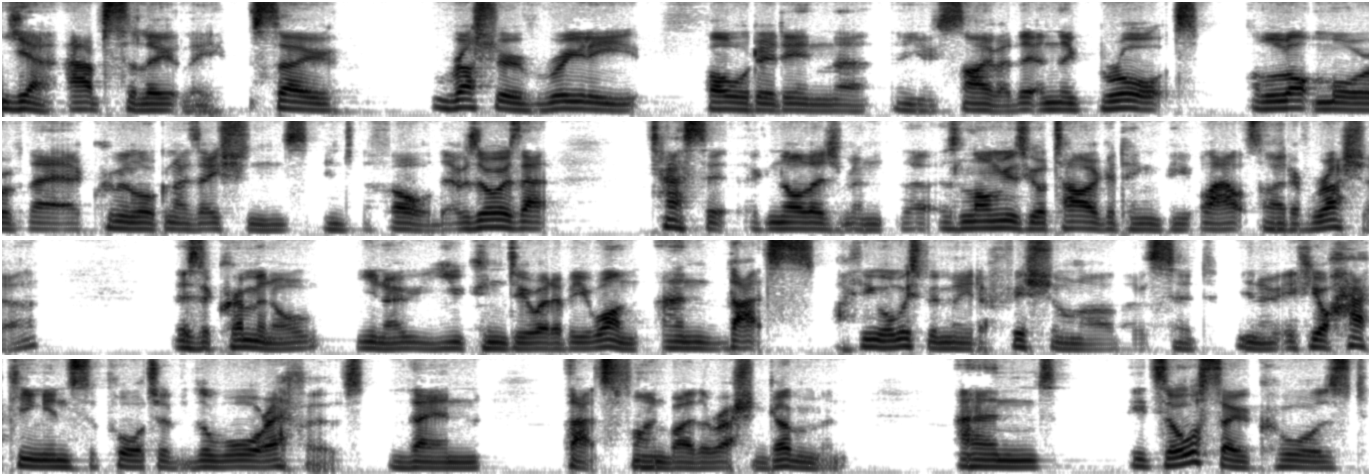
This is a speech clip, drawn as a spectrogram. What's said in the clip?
Yeah, absolutely. So Russia really folded in the you know, cyber and they brought a lot more of their criminal organizations into the fold. There was always that tacit acknowledgement that as long as you're targeting people outside of Russia as a criminal, you know, you can do whatever you want. And that's, I think, always been made official now. They said, you know, if you're hacking in support of the war effort, then that's fine by the Russian government. And it's also caused,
